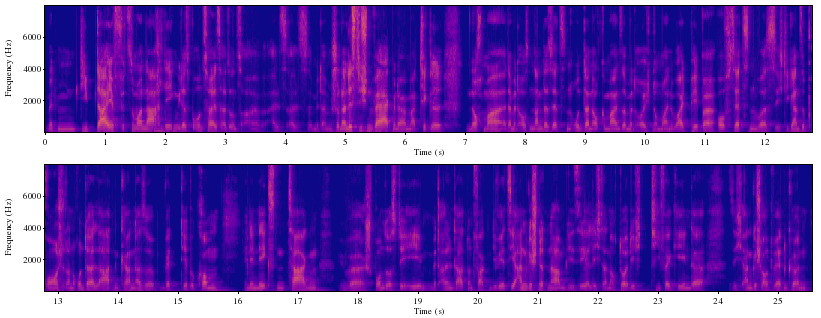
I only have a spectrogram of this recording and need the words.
mit einem Deep Dive jetzt nochmal nachlegen, wie das bei uns heißt, also uns äh, als, als mit einem journalistischen Werk, mit einem Artikel nochmal damit auseinandersetzen und dann auch gemeinsam mit euch nochmal ein White Paper aufsetzen, was sich die ganze Branche dann runterladen kann. Also werdet ihr bekommen in den nächsten Tagen über sponsors.de mit allen Daten und Fakten, die wir jetzt hier angeschnitten haben, die sicherlich dann noch deutlich tiefer gehender sich angeschaut werden können.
